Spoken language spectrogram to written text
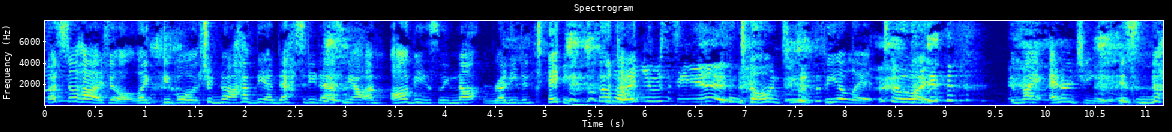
That's still how I feel. Like people should not have the audacity to ask me out. I'm obviously not ready to date. Like, Don't you see it? don't you feel it? Like my energy is not.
